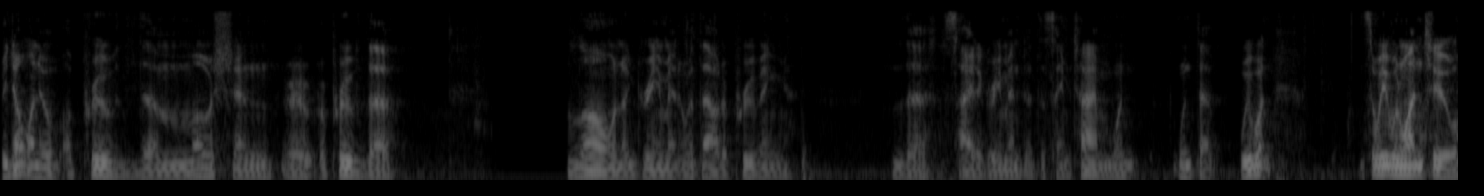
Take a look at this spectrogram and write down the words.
we don't want to approve the motion or approve the loan agreement without approving the side agreement at the same time. Wouldn't, wouldn't that, we wouldn't, so we would want to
